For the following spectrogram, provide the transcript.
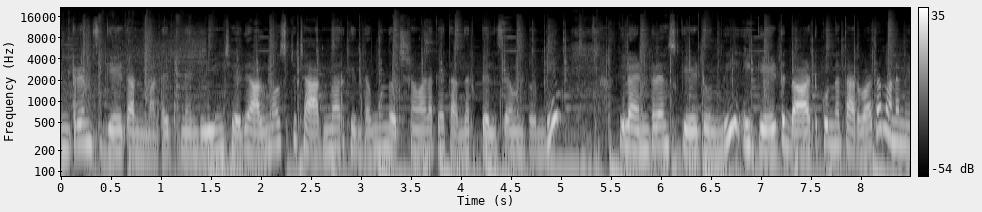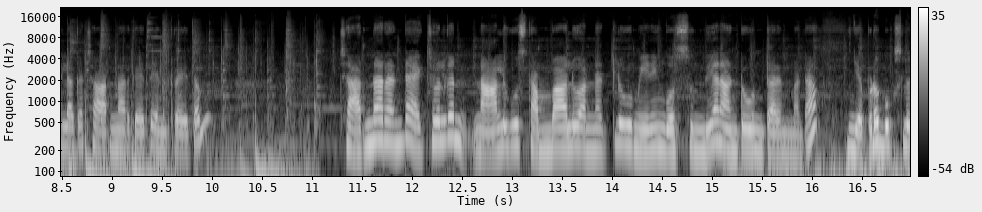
ఎంట్రన్స్ గేట్ అనమాట ఇప్పుడు నేను చూపించేది ఆల్మోస్ట్ చార్మినార్కి ఇంతకుముందు వచ్చిన వాళ్ళకైతే అందరికి తెలిసే ఉంటుంది. ఇలా ఎంట్రన్స్ గేట్ ఉంది. ఈ గేట్ దాటుకున్న తర్వాత మనం ఇలాగ చార్మినార్కి అయితే ఎంటర్ అవుతాం. చార్మినార్ అంటే యాక్చువల్గా నాలుగు స్తంభాలు అన్నట్లు మీనింగ్ వస్తుంది అని అంటూ ఉంటారనమాట ఎప్పుడో బుక్స్లో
